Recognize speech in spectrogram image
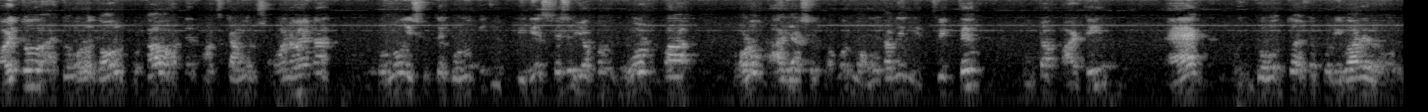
হয়তো এত বড় দল কোথাও হাতের পাঁচটা আঙুল সমান হয় না। কোনো ইস্যুতে কোনো কিছু দিনের শেষে যখন ভোট বা বড় কাজ আসে তখন মমতাদের নেতৃত্বে দুটা পার্টি এক ঐক্যবদ্ধ একটা পরিবারের মতো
